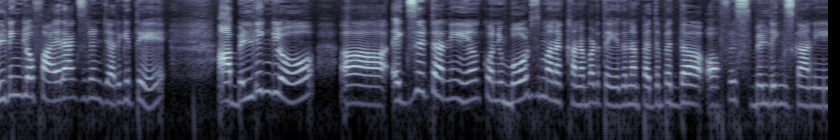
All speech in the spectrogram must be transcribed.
బిల్డింగ్లో ఫైర్ యాక్సిడెంట్ జరిగితే ఆ బిల్డింగ్లో ఎగ్జిట్ అని కొన్ని బోర్డ్స్ మనకు కనబడతాయి. ఏదైనా పెద్ద పెద్ద ఆఫీస్ బిల్డింగ్స్ కానీ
